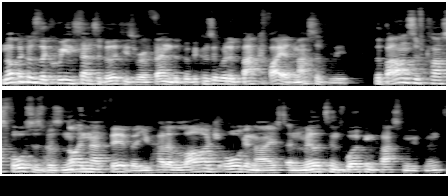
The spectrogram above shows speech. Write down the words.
not because the Queen's sensibilities were offended, but because it would have backfired massively. The balance of class forces was not in their favor. You had a large, organized, and militant working class movement,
